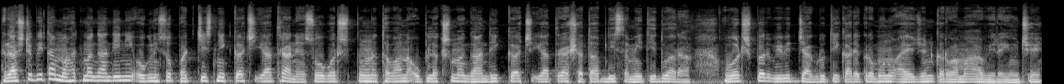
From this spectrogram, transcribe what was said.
રાષ્ટ્રપિતા મહાત્મા ગાંધીની ઓગણીસો પચીસની કચ્છ યાત્રાને સો વર્ષ પૂર્ણ થવાના ઉપલક્ષમાં ગાંધી કચ્છ યાત્રા શતાબ્દી સમિતિ દ્વારા વર્ષ પર વિવિધ જાગૃતિ કાર્યક્રમોનું આયોજન કરવામાં આવી રહ્યું છે.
